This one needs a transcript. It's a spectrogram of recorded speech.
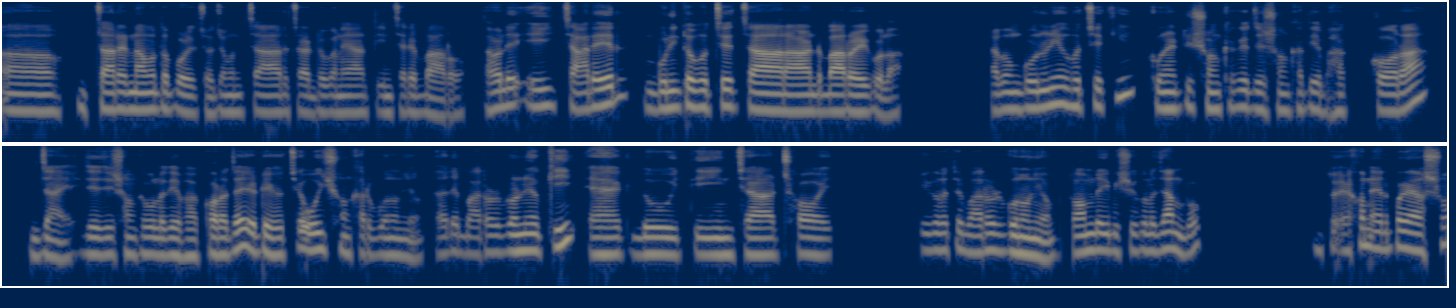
আ ৪ এর নামতা পড়েছ। যেমন ৪, ৪ দোকানে ৮, ৩ চারে ১২। তাহলে এই ৪ এর গুণিতক হচ্ছে ৪, ৮, ১২ এগুলা। এবং গুণনীয়ক হচ্ছে কি? কোন একটি সংখ্যাকে যে সংখ্যা দিয়ে ভাগ করা যায়, যে, যে সংখ্যাগুলো দিয়ে ভাগ করা যায় এটাই হচ্ছে ওই সংখ্যার গুণনীয়ক। তাহলে ১২ র গুণনীয়ক কি? ১, ২, ৩, ৪, ৬ এগুলো হচ্ছে ১২ র গুণনীয়ক। তো আমরা এই বিষয়গুলো জানব। তো এখন এরপরে আসো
